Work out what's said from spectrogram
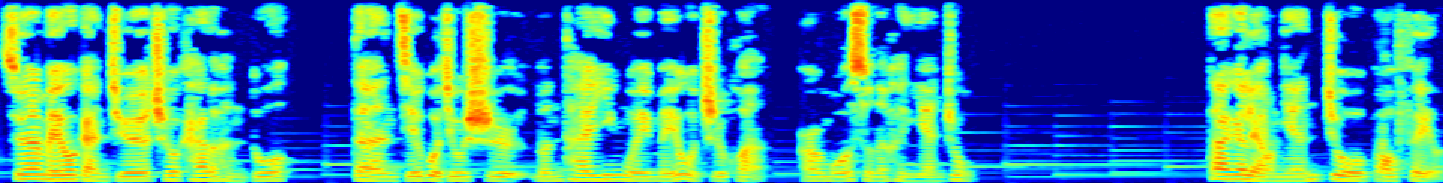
虽然没有感觉车开了很多。但结果就是轮胎因为没有置换而磨损的很严重，大概两年就报废了。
